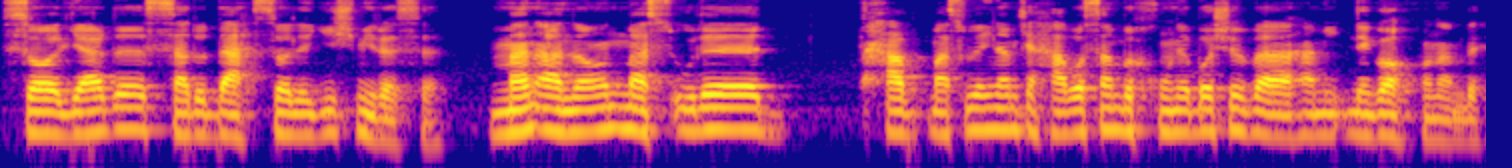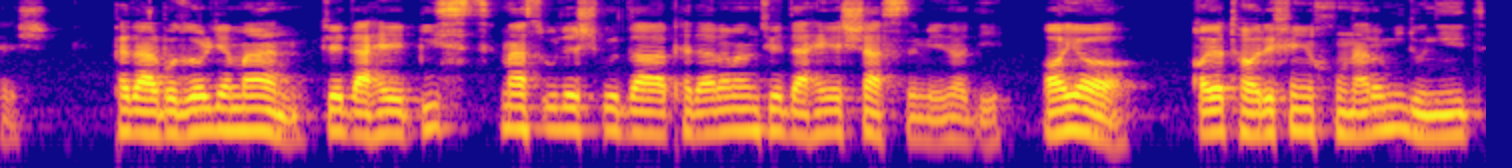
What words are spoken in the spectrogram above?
سالگرد 110 سالگیش می‌رسه. من الان مسئول حو- مسئول اینم که حواسم به خونه باشه و همین نگاه کنم بهش. پدر بزرگ من توی دهه 20 مسئولش بود و پدر من توی دهه 60 میلادی. آیا آیا تاریخ این خونه رو می‌دونید؟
